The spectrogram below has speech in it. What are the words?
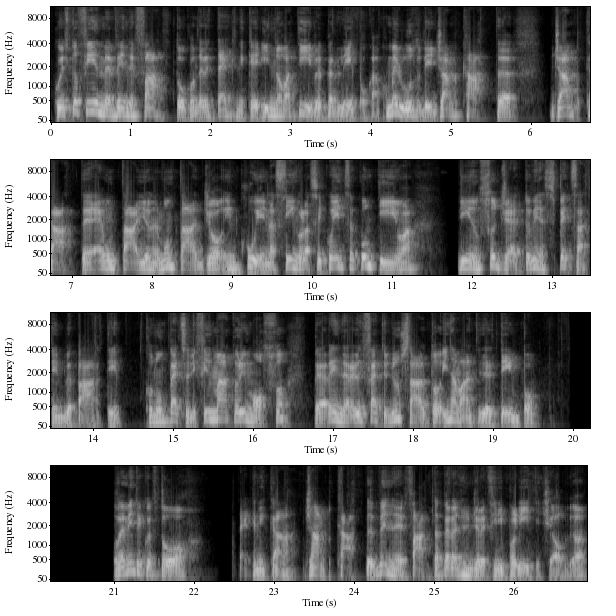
Questo film venne fatto con delle tecniche innovative per l'epoca, come l'uso dei jump cut Jump cut è un taglio nel montaggio in cui una singola sequenza continua di un soggetto viene spezzata in due parti, con un pezzo di filmato rimosso per rendere l'effetto di un salto in avanti del tempo. Ovviamente questa tecnica jump cut venne fatta per raggiungere fini politici, ovvio. Eh.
